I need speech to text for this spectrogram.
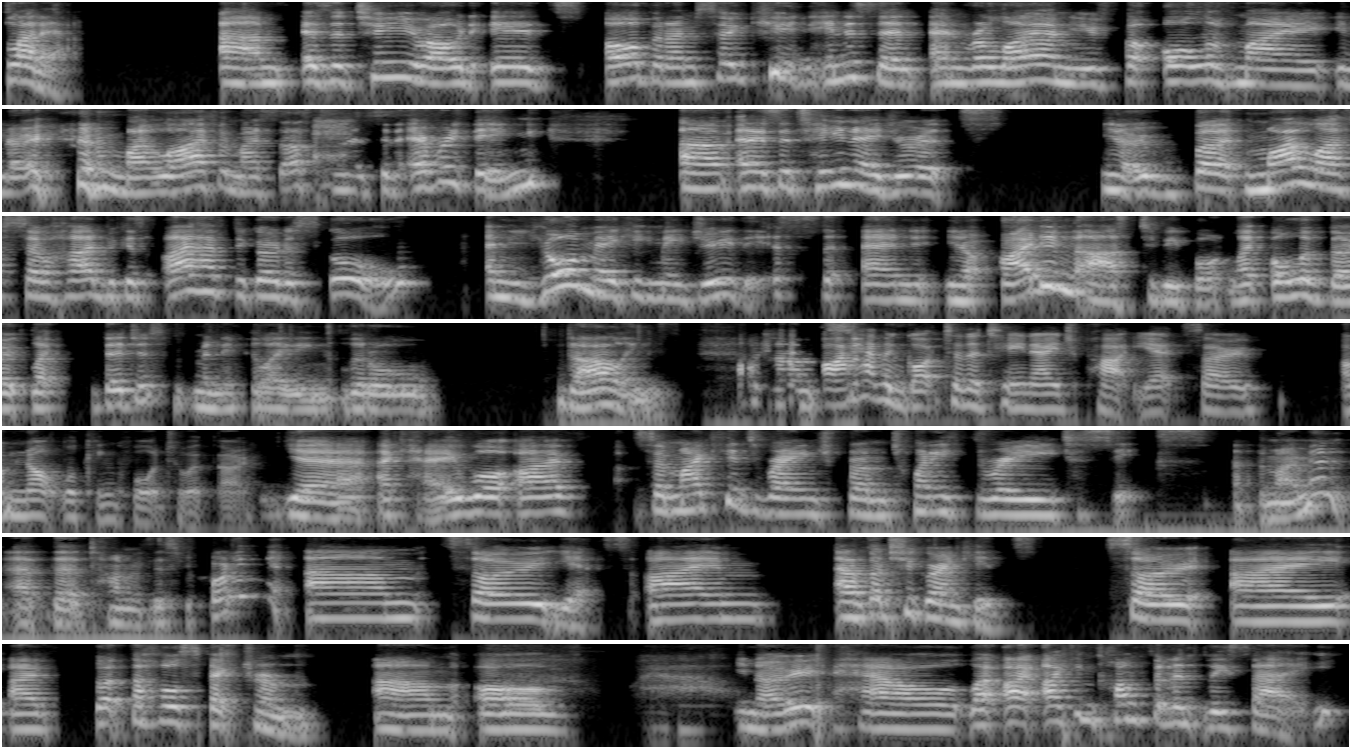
flat out. Um, as a two year old, it's, oh, but I'm so cute and innocent and rely on you for all of my, you know, my life and my sustenance and everything. Um, and as a teenager, it's, you know, but my life's so hard because I have to go to school and you're making me do this. And, you know, I didn't ask to be born. Like all of those, like they're just manipulating little darlings. Um, I so, haven't got to the teenage part yet. So I'm not looking forward to it though. Yeah. Okay. Well, I've so my kids range from 23 to 6 at the moment at the time of this recording um so yes i'm i've got two grandkids so i i've got the whole spectrum um of you know how like I, I can confidently say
